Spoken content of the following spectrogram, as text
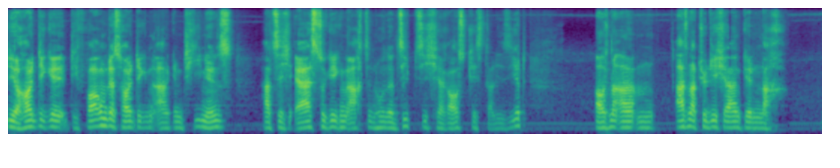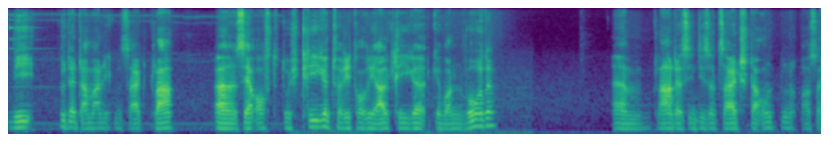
Die heutige die Form des heutigen Argentiniens hat sich erst so gegen 1870 herauskristallisiert, aus 'ner ähm, als natürlich, äh, nach wie zu der damaligen Zeit klar, äh, sehr oft durch Kriege, Territorialkriege gewonnen wurde. Ähm, klar, dass in dieser Zeit da unten also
